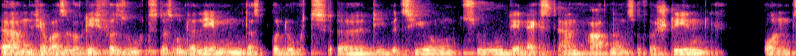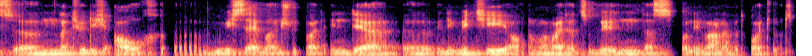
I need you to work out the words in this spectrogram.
Ähm, ich habe also wirklich versucht, das Unternehmen, das Produkt, äh, die Beziehung zu den externen Partnern zu verstehen und ähm, natürlich auch äh, mich selber ein Stück weit in der äh, in dem Metier auch nochmal weiterzubilden, das von Ivana betreut wird.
